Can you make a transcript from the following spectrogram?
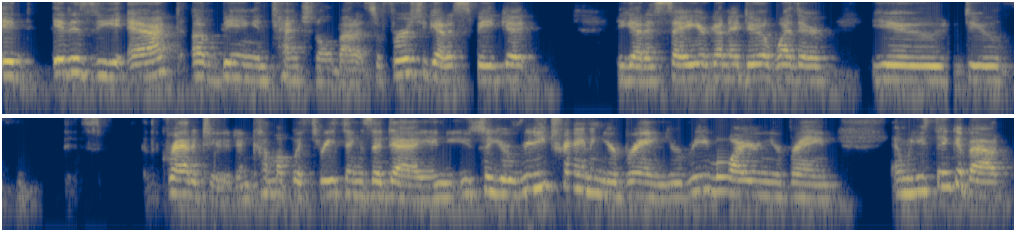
It, it is the act of being intentional about it. So, first, you got to speak it. You got to say you're going to do it, whether you do gratitude and come up with three things a day. And you, so you're retraining your brain, you're rewiring your brain. And when you think about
